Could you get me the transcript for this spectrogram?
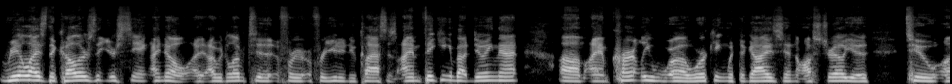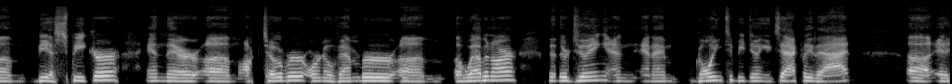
realize the colors that you're seeing. I know I, I, would love to for for you to do classes. I am thinking about doing that. Um, I am currently uh, working with the guys in Australia to um, be a speaker in their um, October or November um, a webinar that they're doing, and and I'm going to be doing exactly that. Uh,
